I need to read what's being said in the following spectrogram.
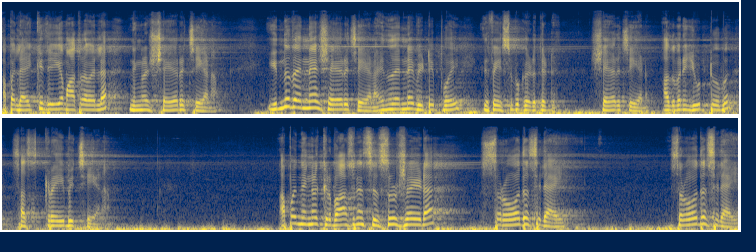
അപ്പോൾ ലൈക്ക് ചെയ്യുക മാത്രമല്ല നിങ്ങൾ ഷെയർ ചെയ്യണം. ഇന്ന് തന്നെ ഷെയർ ചെയ്യണം. ഇന്ന് തന്നെ വീട്ടിൽ പോയി ഇത് ഫേസ്ബുക്ക് എടുത്തിട്ട് ഷെയർ ചെയ്യണം. അതുപോലെ യൂട്യൂബ് സബ്സ്ക്രൈബ് ചെയ്യണം. അപ്പോൾ നിങ്ങൾ കൃപാസന ശുശ്രൂഷയുടെ സ്രോതസ്സിലായി. സ്രോതസ്സിലായി.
